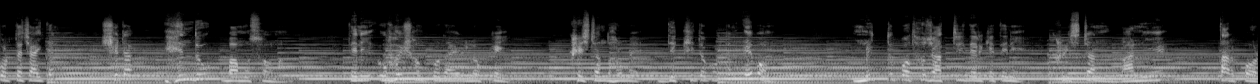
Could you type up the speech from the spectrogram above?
করতে চাইতেন, সেটা হিন্দু বা মুসলমান। তিনি উভয় সম্প্রদায়ের লোককেই খ্রিস্টান ধর্মে দীক্ষিত করতেন এবং মৃত্যুপথ যাত্রীদেরকে তিনি খ্রিস্টান বানিয়ে তারপর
